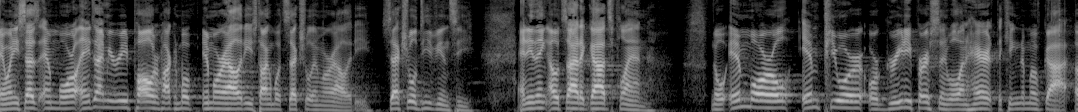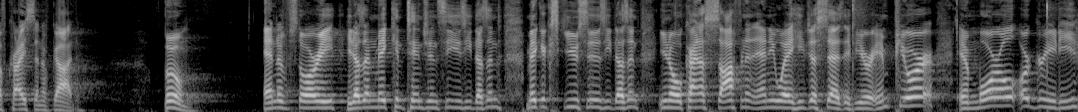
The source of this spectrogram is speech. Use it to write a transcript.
and when he says immoral, anytime you read Paul talking about immorality, he's talking about sexual immorality, sexual deviancy, anything outside of God's plan. No immoral, impure, or greedy person will inherit the kingdom of God, of Christ and of God. Boom. End of story. He doesn't make contingencies. He doesn't make excuses. He doesn't, you know, kind of soften it in any way. He just says, if you're impure, immoral, or greedy,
